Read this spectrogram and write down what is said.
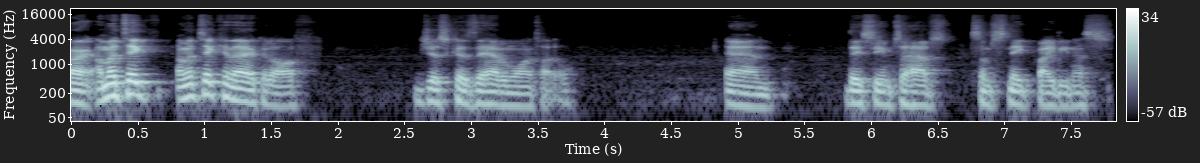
All right, I'm gonna take I'm gonna take Connecticut off, just because they haven't won a title, and they seem to have some snake bitiness.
